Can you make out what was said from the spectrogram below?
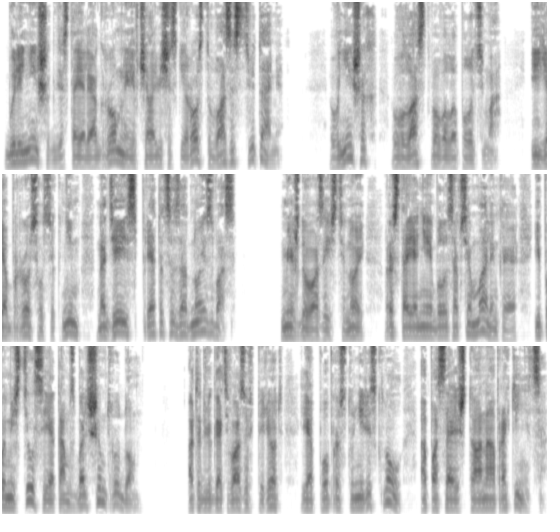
были ниши, где стояли огромные в человеческий рост вазы с цветами. В нишах властвовала полутьма, и я бросился к ним, надеясь спрятаться за одной из ваз. Между вазой и стеной расстояние было совсем маленькое, и поместился я там с большим трудом. Отодвигать вазу вперед я попросту не рискнул, опасаясь, что она опрокинется.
